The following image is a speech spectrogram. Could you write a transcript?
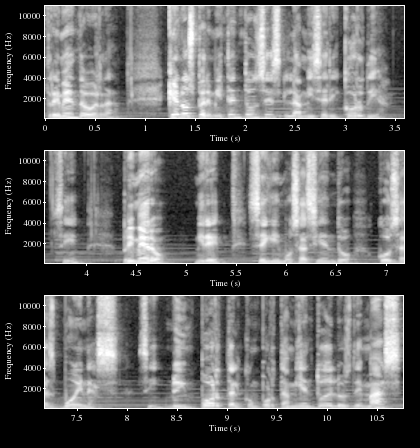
Tremendo, ¿verdad? ¿Qué nos permite entonces la misericordia? ¿Sí? Primero, mire, seguimos haciendo cosas buenas, ¿sí? No importa el comportamiento de los demás,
